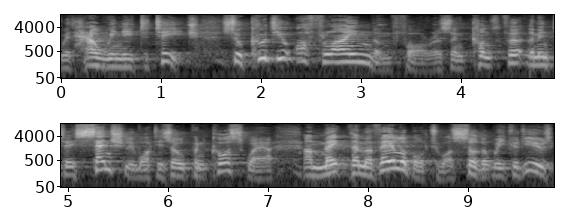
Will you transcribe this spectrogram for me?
with how we need to teach. So could you offline them for us and convert them into essentially what is open courseware and make them available to us so that we could use?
